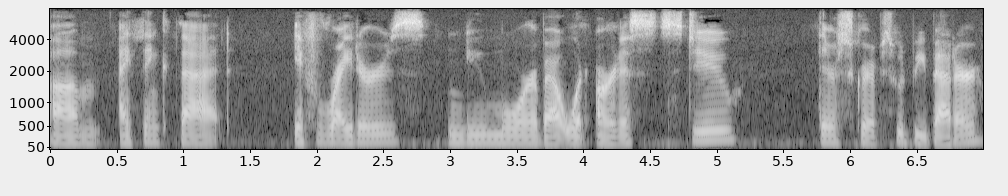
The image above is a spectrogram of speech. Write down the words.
Um, I think that if writers knew more about what artists do, their scripts would be better.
